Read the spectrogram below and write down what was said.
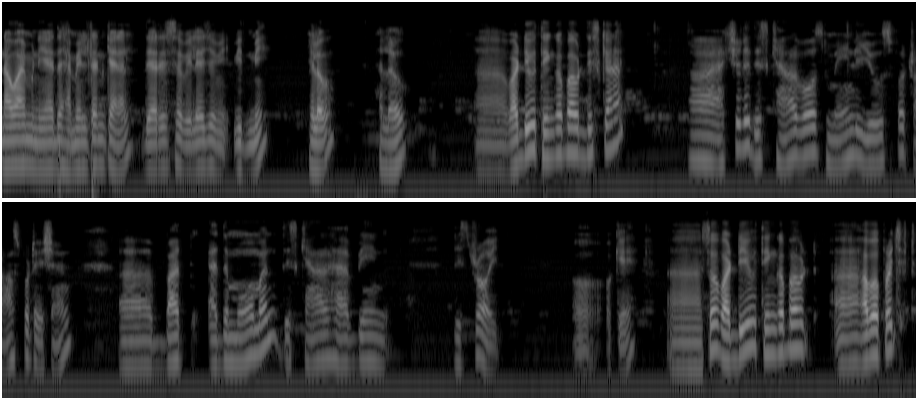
now I'm near the Hamilton Canal. There is a village with me. Hello. Hello. Uh, what do you think about this canal? Uh, actually, this canal was mainly used for transportation, uh, but at the moment, this canal have been destroyed. Oh, okay. Uh, so what do you think about uh, our project?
